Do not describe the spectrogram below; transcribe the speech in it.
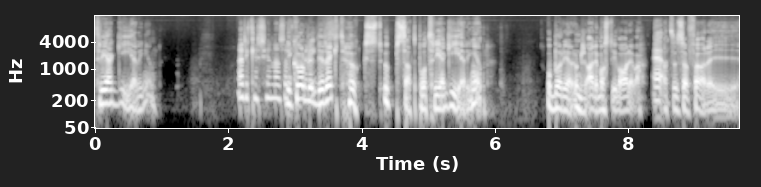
triageringen. Ja, det kanske är någon sorts Nicole blir direkt högst uppsatt på triageringen. Och börjar undersöka, ja det måste ju vara det va? Ja. Att du så före i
